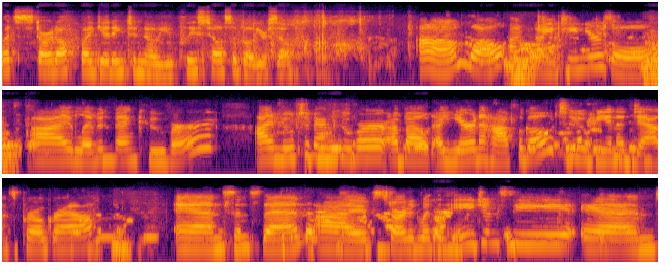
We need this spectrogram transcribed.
Let's start off by getting to know you. Please tell us about yourself. Um, well, I'm 19 years old. I live in Vancouver. I moved to Vancouver about a year and a half ago to be in a dance program. And since then, I've started with an agency and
